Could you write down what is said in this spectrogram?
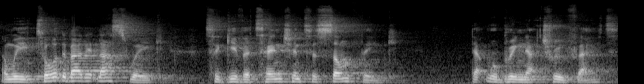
and we talked about it last week, to give attention to something that will bring that truth out.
